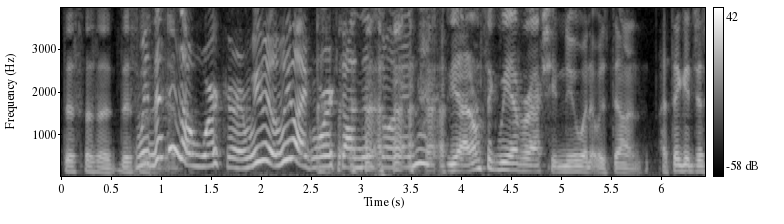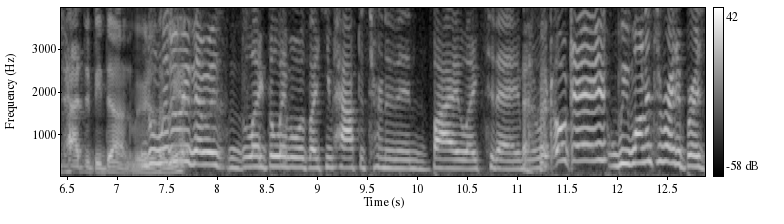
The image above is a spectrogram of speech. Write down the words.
this was a this. Wait, was this is a worker. We, we like worked on this one. Yeah, I don't think we ever actually knew when it was done. I think it just had to be done. We were just like, Literally, yeah. there was like the label was like, you have to turn it in by like today. And we were like, okay. We wanted to write a bridge.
